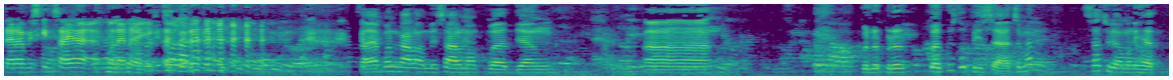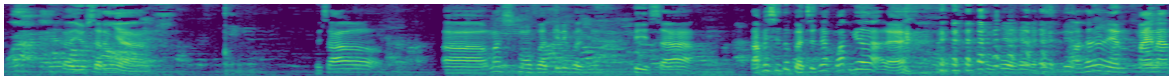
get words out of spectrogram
Darah miskin saya mulai naik. saya pun kalau misal mau buat yang eh, bener-bener bagus tuh bisa. Cuman saya juga melihat ke usernya. Misal eh, mas mau buat gini buat gini. Bisa. Tapi situ budgetnya kuat nggak? Nah. maksudnya yang mainan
